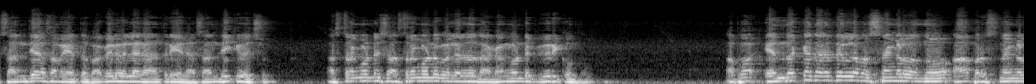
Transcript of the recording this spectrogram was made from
സന്ധ്യാസമയത്ത്. പകലുമല്ല രാത്രിയല്ല സന്ധ്യയ്ക്ക് വെച്ചു. അസ്ത്രം കൊണ്ട് ശസ്ത്രം കൊണ്ട് കൊല്ലരുത് നഖം കൊണ്ട് കീറിക്കൊന്നു. അപ്പൊ എന്തൊക്കെ തരത്തിലുള്ള പ്രശ്നങ്ങൾ വന്നോ ആ പ്രശ്നങ്ങൾ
